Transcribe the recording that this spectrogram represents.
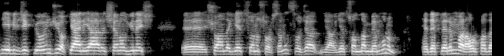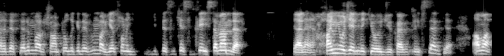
diyebilecek bir oyuncu yok. Yani yarın Şenol Güneş e, şu anda Getson'u sorsanız hoca ya Getson'dan memnunum. Hedeflerim var. Avrupa'da hedeflerim var. Şampiyonluk hedefim var. Getson'un gitmesini kesinlikle istemem der. Yani hangi hoca elindeki oyuncuyu kaybetmek ister ki? Ama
